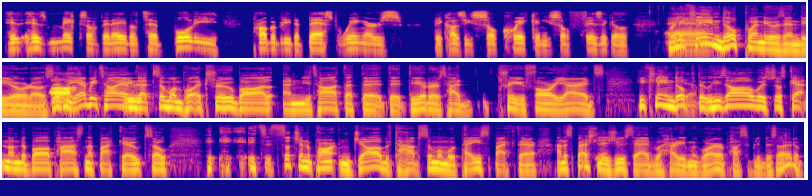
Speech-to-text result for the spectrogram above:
his his mix of being able to bully probably the best wingers because he's so quick and he's so physical. Well, he um, cleaned up when he was in the Euros, didn't oh, he? Every time he was, that someone put a true ball and you thought that the, the, the others had three or four yards, he cleaned up. Yeah. He's always just getting on the ball, passing it back out. So he, it's, it's such an important job to have someone with pace back there, and especially yeah. as you said, with Harry Maguire possibly beside him.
